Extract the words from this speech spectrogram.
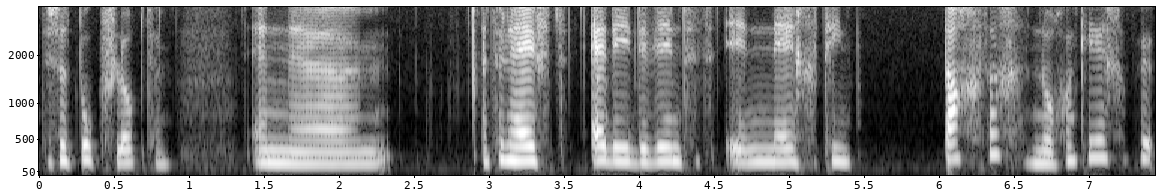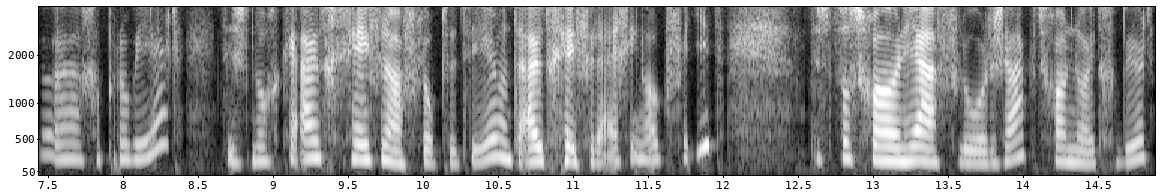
Dus dat boek flopte. En, en toen heeft Eddie de Wind het in 19 80 nog een keer uh, geprobeerd. Het is nog een keer uitgegeven. Nou, flopt het weer, want de uitgeverij ging ook failliet. Dus het was gewoon, ja, verloren zaak. Het is gewoon nooit gebeurd.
